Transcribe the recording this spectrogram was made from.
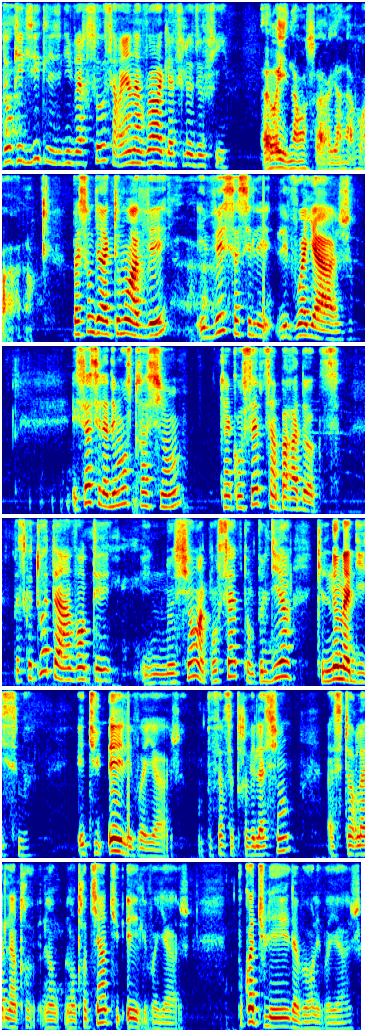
Donc exit les universaux, ça n'a rien à voir avec la philosophie. Ah oui, non, ça n'a rien à voir. Passons directement à V. Et V, ça c'est les, les voyages. Et ça c'est la démonstration qu'un concept c'est un paradoxe. Parce que toi tu as inventé une notion, un concept, on peut le dire, qui est le nomadisme. Et tu es les voyages. On peut faire cette révélation à cette heure-là de l'entretien, tu es les voyages. Pourquoi tu les es d'abord, les voyages?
